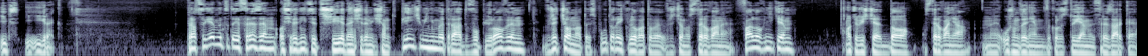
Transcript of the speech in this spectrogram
X i Y. Pracujemy tutaj frezem o średnicy 3,175 mm dwupiórowym. Wrzeciono to jest 1,5 kW, wrzeciono sterowane falownikiem. Oczywiście do sterowania y, urządzeniem wykorzystujemy frezarkę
